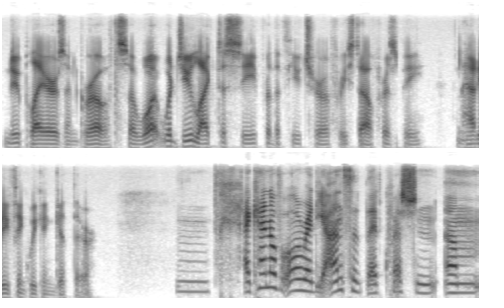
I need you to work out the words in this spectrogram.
new players and growth. So what would you like to see for the future of freestyle frisbee and how do you think we can get there? Mm, i kind of already answered that question. Um,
